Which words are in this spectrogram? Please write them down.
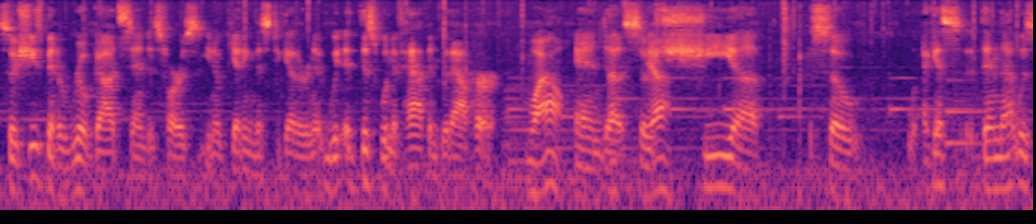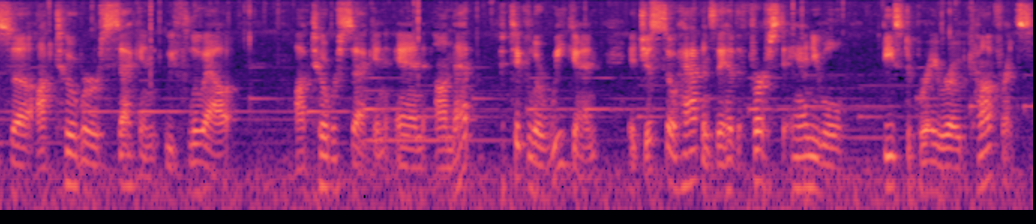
so she's been a real godsend as far as, you know, getting this together. And it, it, this wouldn't have happened without her. Wow. And uh, so yeah. she, uh, so I guess then that was uh, October 2nd. We flew out October 2nd. And on that particular weekend, it just so happens they had the first annual Beast of Bray Road conference.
